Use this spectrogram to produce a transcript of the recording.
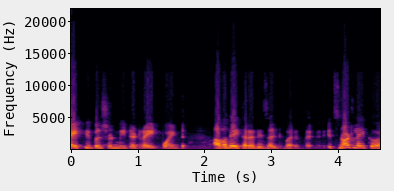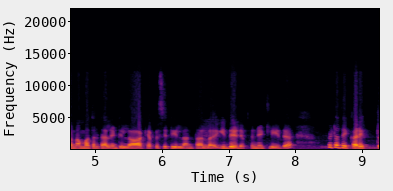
right people should meet at right point ಅವಾಗ ಈ ಥರ ರಿಸಲ್ಟ್ ಬರುತ್ತೆ. ಇಟ್ಸ್ ನಾಟ್ ಲೈಕ್ ನಮ್ಮ ಹತ್ರ ಟ್ಯಾಲೆಂಟ್ ಇಲ್ಲ ಕೆಪಾಸಿಟಿ ಇಲ್ಲ ಅಂತ ಅಲ್ಲ. ಇದೆ ಡೆಫಿನೆಟ್ಲಿ ಇದೆ. ಬಟ್ ಅದೇ ಕರೆಕ್ಟ್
